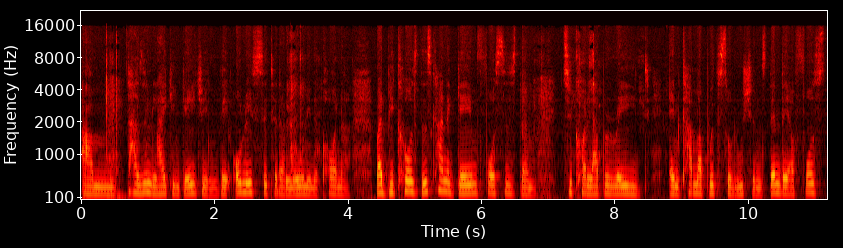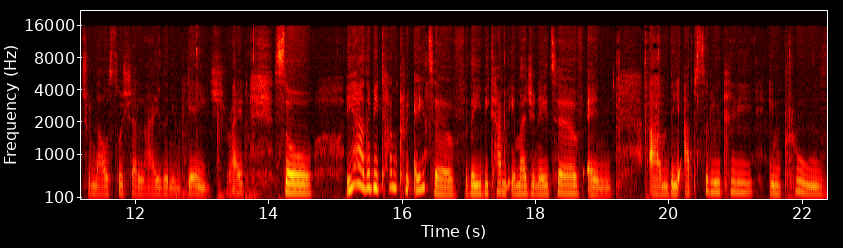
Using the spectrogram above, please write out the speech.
um, doesn't like engaging. They always sit it alone in a corner. But because this kind of game forces them to collaborate and come up with solutions, then they are forced to now socialize and engage, right? So, yeah, they become creative, they become imaginative, and um, they absolutely improve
